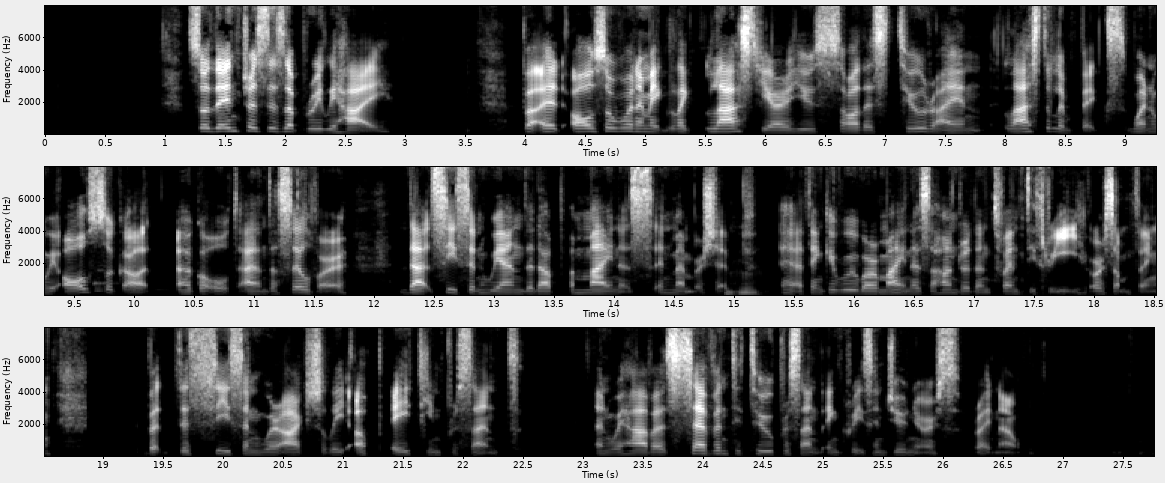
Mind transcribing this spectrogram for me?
So the interest is up really high but I also want to make like last year you saw this too, Ryan. Last Olympics when we also got a gold and a silver. That season we ended up a minus in membership. Mm-hmm. I think we were minus 123 or something. But this season we're actually up 18%, and we have a 72% increase in juniors right now.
